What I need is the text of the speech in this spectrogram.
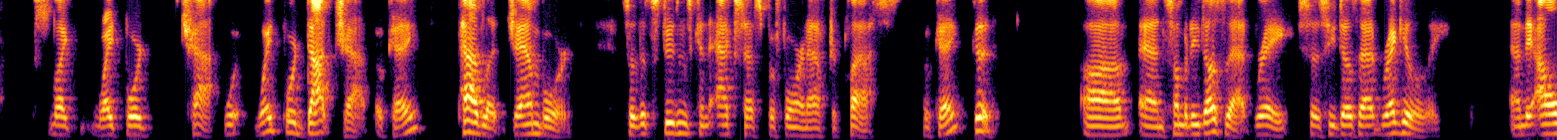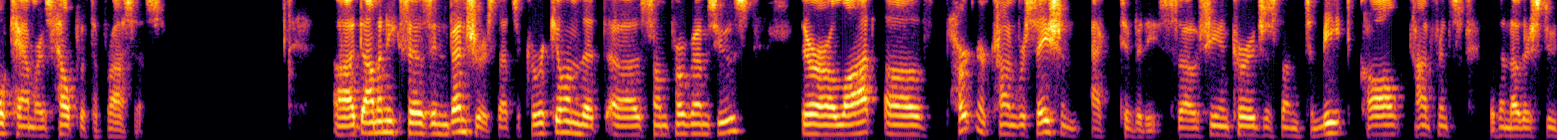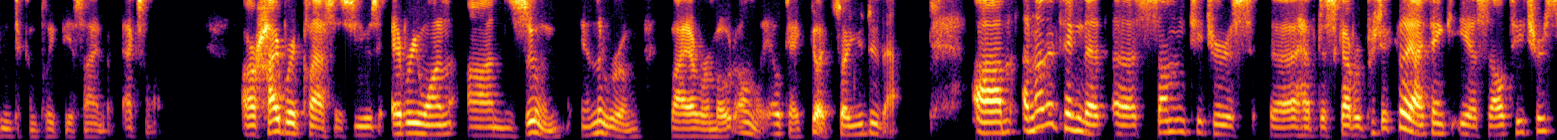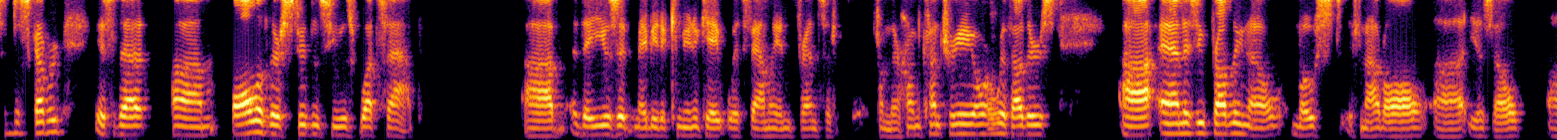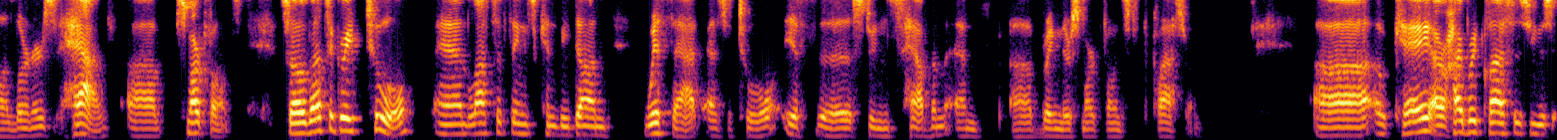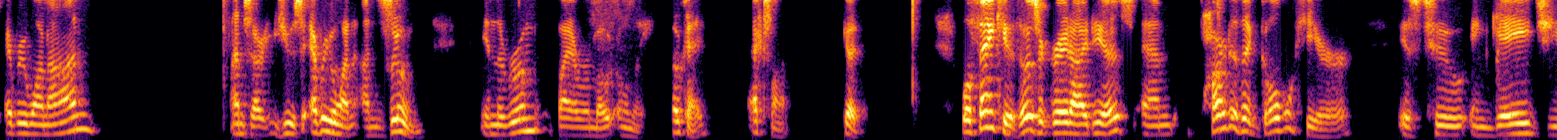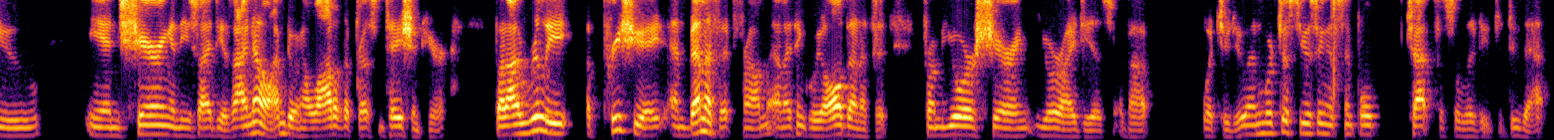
like whiteboard chat, whiteboard dot chat, okay? Padlet, Jamboard, so that students can access before and after class. Okay, good. Um, and somebody does that. Ray says he does that regularly. And the OWL cameras help with the process. Uh, Dominique says in Ventures, that's a curriculum that uh, some programs use. There are a lot of partner conversation activities. So she encourages them to meet, call, conference with another student to complete the assignment. Excellent. Our hybrid classes use everyone on Zoom in the room via remote only. Okay, good. So you do that. Um, another thing that uh, some teachers uh, have discovered, particularly I think ESL teachers have discovered, is that um, all of their students use WhatsApp. Uh, they use it maybe to communicate with family and friends from their home country or with others. Uh, and as you probably know, most, if not all, uh, ESL uh, learners have uh, smartphones. So that's a great tool and lots of things can be done with that as a tool if the students have them and uh, bring their smartphones to the classroom. okay, our hybrid classes use everyone on. I'm sorry, use everyone on Zoom in the room via remote only. Okay, excellent, good. Well, thank you. Those are great ideas. And part of the goal here is to engage you in sharing in these ideas. I know I'm doing a lot of the presentation here, but I really appreciate and benefit from, and I think we all benefit from your sharing your ideas about what you do. And we're just using a simple chat facility to do that.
